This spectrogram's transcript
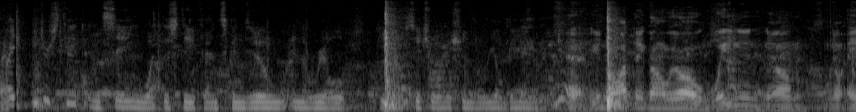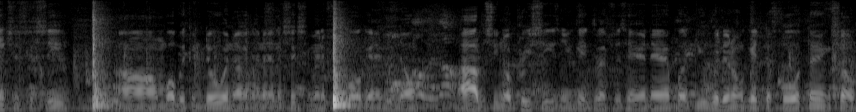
Are you interested in seeing what this defense can do in the real you know, situation, the real game? Yeah, you know, I think um, we're all waiting and um, you know anxious to see um, what we can do in a, in a, in a 60-minute football game. You know, obviously, you know, preseason you get glimpses here and there, but you really don't get the full thing. So,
